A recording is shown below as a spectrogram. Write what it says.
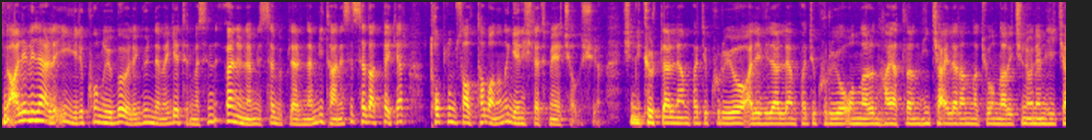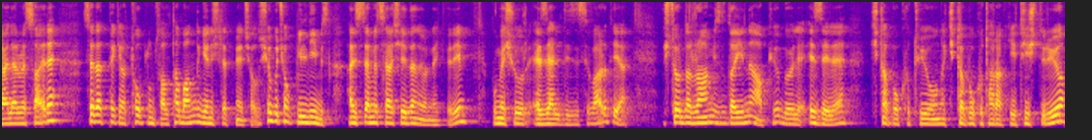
Şimdi Alevilerle ilgili konuyu böyle gündeme getirmesinin en önemli sebeplerinden bir tanesi Sedat Peker toplumsal tabanını genişletmeye çalışıyor. Şimdi Kürtlerle empati kuruyor, Alevilerle empati kuruyor, onların hayatlarının hikayeler anlatıyor, onlar için önemli hikayeler vesaire. Sedat Peker toplumsal tabanını genişletmeye çalışıyor. Bu çok bildiğimiz. Hani size mesela şeyden örnek vereyim. Bu meşhur Ezel dizisi vardı ya. İşte orada Ramiz dayı ne yapıyor? Böyle Ezel'e kitap okutuyor, onu kitap okutarak yetiştiriyor.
